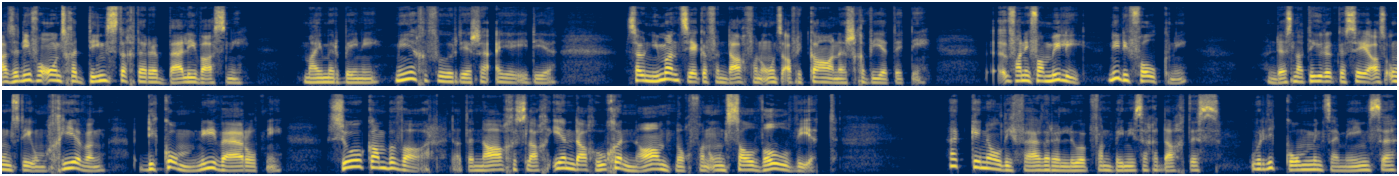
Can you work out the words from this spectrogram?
As dit nie vir ons gedienstigde rebellie was nie, mymer Benny, meegevoer deur sy eie idee, sou niemand seker vandag van ons Afrikaners geweet het nie. Van die familie, nie die volk nie. En dis natuurlik te sê as ons die omgewing, die kom, nie die wêreld nie so kan bewaar dat 'n nageslag eendag hoe genaamd nog van ons sal wil weet. Ek ken al die verdere loop van Benny se gedagtes oor die kom en sy mense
